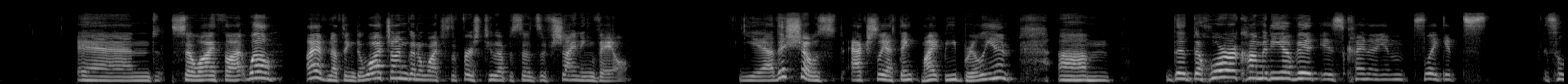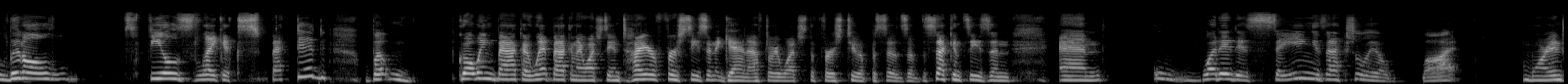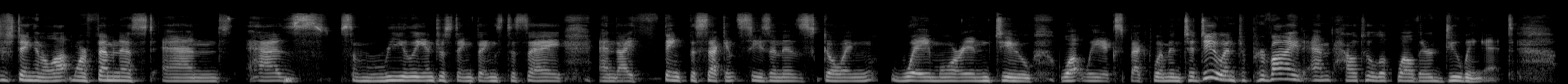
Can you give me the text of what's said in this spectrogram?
and so I thought, well, I have nothing to watch. I'm going to watch the first two episodes of Shining Vale. Yeah, this show's actually, I think, might be brilliant. Um, the the horror comedy of it is kind of it's like it's it's a little feels like expected, but going back, I went back and I watched the entire first season again after I watched the first two episodes of the second season, and what it is saying is actually a lot more interesting and a lot more feminist and has some really interesting things to say and i think the second season is going way more into what we expect women to do and to provide and how to look while they're doing it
